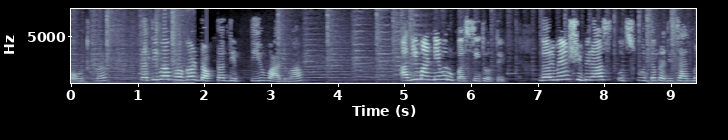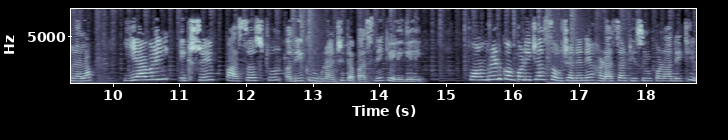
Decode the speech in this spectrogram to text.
औदकर प्रतिभा भगत डॉक्टर दीप्ती वाधवा आदी मान्यवर उपस्थित होते. दरम्यान शिबिरास उत्स्फूर्त प्रतिसाद मिळाला. यावेळी एकशे पासष्टहून अधिक रुग्णांची तपासणी केली गेली. फॉर्मरेड कंपनीच्या सौजन्याने हाडाचा ठिसूळपणा देखील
